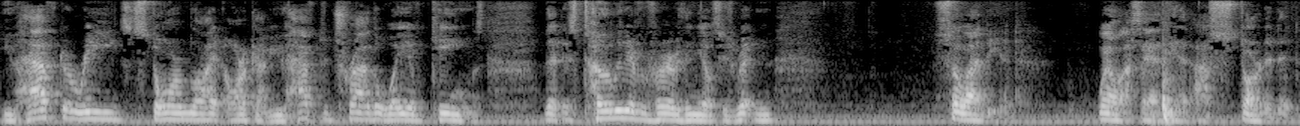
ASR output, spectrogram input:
You have to read Stormlight Archive. You have to try The Way of Kings. That is totally different from everything else he's written. So I did. Well, I say I did. I started it.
